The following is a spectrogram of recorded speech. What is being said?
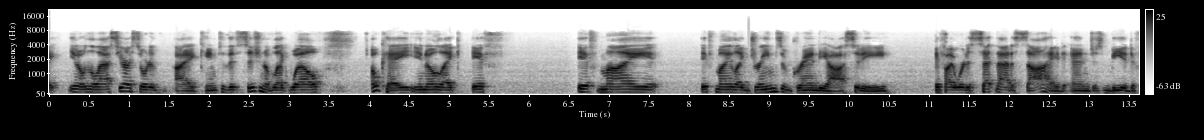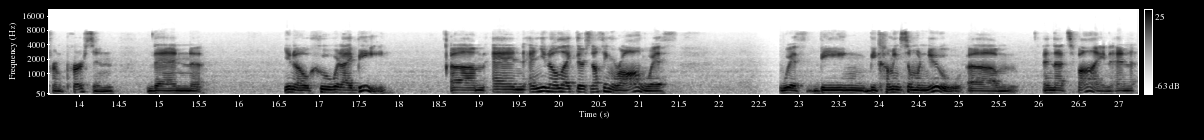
I you know in the last year i sort of i came to the decision of like well okay you know like if if my if my like dreams of grandiosity if i were to set that aside and just be a different person then you know who would i be? Um and and you know like there's nothing wrong with with being becoming someone new um and that's fine. And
